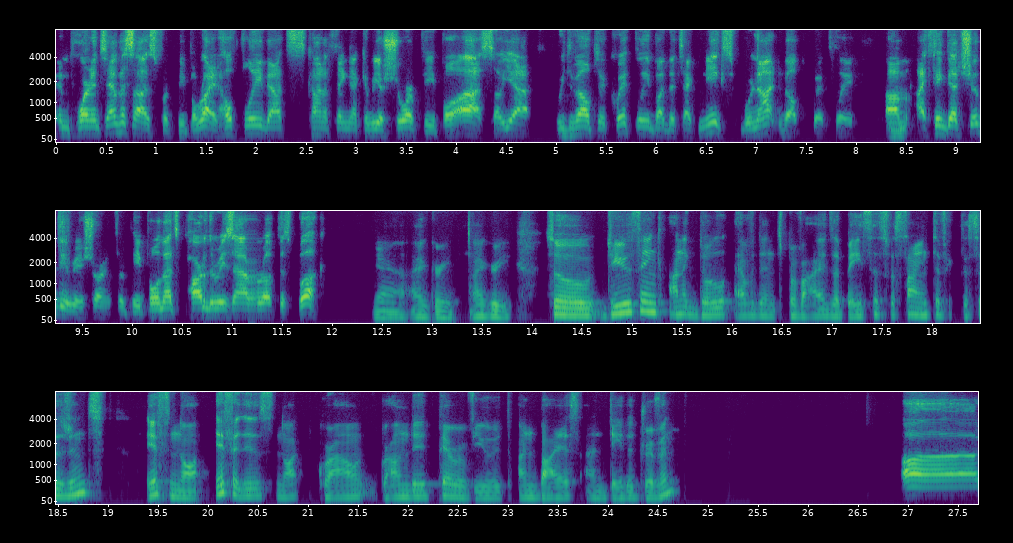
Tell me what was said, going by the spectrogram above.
important to emphasize for people, right? Hopefully, that's kind of thing that can reassure people. Ah, so yeah, we developed it quickly, but the techniques were not developed quickly. Um, I think that should be reassuring for people, and that's part of the reason I wrote this book. Yeah, I agree. I agree. So, do you think anecdotal evidence provides a basis for scientific decisions? If not, if it is not ground grounded, peer reviewed, unbiased, and data driven? Uh,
